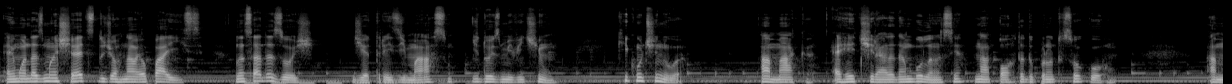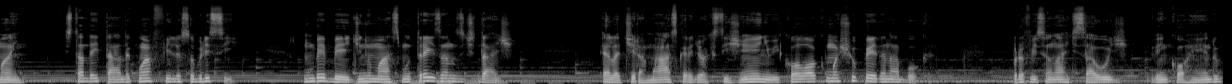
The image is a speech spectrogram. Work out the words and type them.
é uma das manchetes do jornal É o País, lançadas hoje, dia 3 de março de 2021, que continua. A maca é retirada da ambulância na porta do pronto-socorro. A mãe está deitada com a filha sobre si, um bebê de no máximo 3 anos de idade. Ela tira a máscara de oxigênio e coloca uma chupeta na boca. Profissionais de saúde vêm correndo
